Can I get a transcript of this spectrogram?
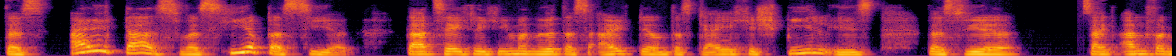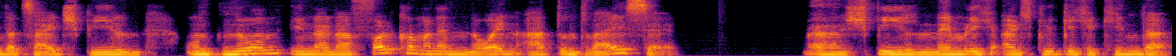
dass all das, was hier passiert, tatsächlich immer nur das alte und das gleiche Spiel ist, das wir seit Anfang der Zeit spielen und nun in einer vollkommenen neuen Art und Weise äh, spielen, nämlich als glückliche Kinder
